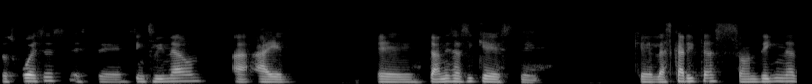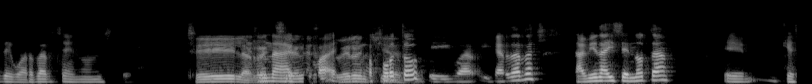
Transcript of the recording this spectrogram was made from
los jueces este, se inclinaron a, él. Eh, tan es así que este que las caritas son dignas de guardarse en un este sí las reacciones una, foto y, y, guardarlas. También ahí se nota eh, que,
